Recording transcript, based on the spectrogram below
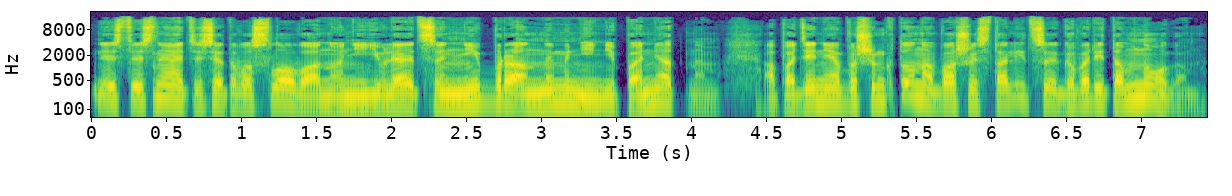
«Не стесняйтесь этого слова, оно не является ни бранным, ни непонятным. А падение Вашингтона в вашей столице говорит о многом.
